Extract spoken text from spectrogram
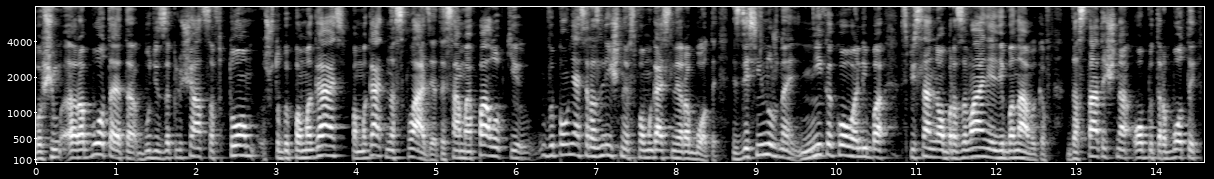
В общем, работа эта будет заключаться в том, чтобы помогать, помогать на складе этой самой палубки выполнять различные вспомогательные работы. Здесь не нужно никакого либо специального образования, либо навыков. Достаточно опыт работы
